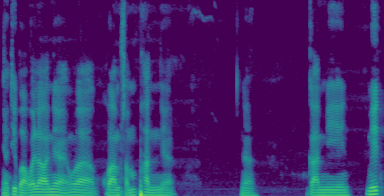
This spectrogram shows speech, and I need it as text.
อย่างที่บอกไว้แล้วเนี่ยว่าความสัมพันธ์เนี่ยนะการมีมิตร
